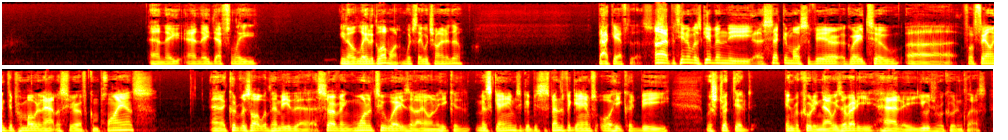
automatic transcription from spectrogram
And they and they definitely, you know, laid a glove on him, which they were trying to do. Back after this. All right, Pitino was given the uh, second most severe, a grade two, uh, for failing to promote an atmosphere of compliance. And it could result with him either serving one or two ways at Iona. He could miss games, he could be suspended for games, or he could be restricted in recruiting. Now, he's already had a huge recruiting class.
